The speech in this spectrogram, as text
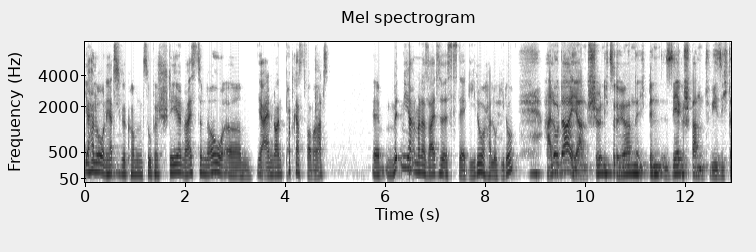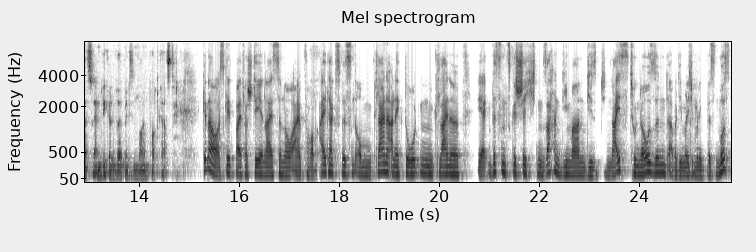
Ja, hallo und herzlich willkommen zu Verstehe Nice to Know, ähm, ja, einem neuen Podcast-Format. Äh, mit mir an meiner Seite ist der Guido. Hallo Guido. Hallo Darian, schön dich zu hören. Ich bin sehr gespannt, wie sich das so entwickeln wird mit diesem neuen Podcast. Genau, es geht bei Verstehe Nice to Know einfach um Alltagswissen, um kleine Anekdoten, kleine ja, Wissensgeschichten, Sachen, die man, die, die nice to know sind, aber die man nicht unbedingt wissen muss,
